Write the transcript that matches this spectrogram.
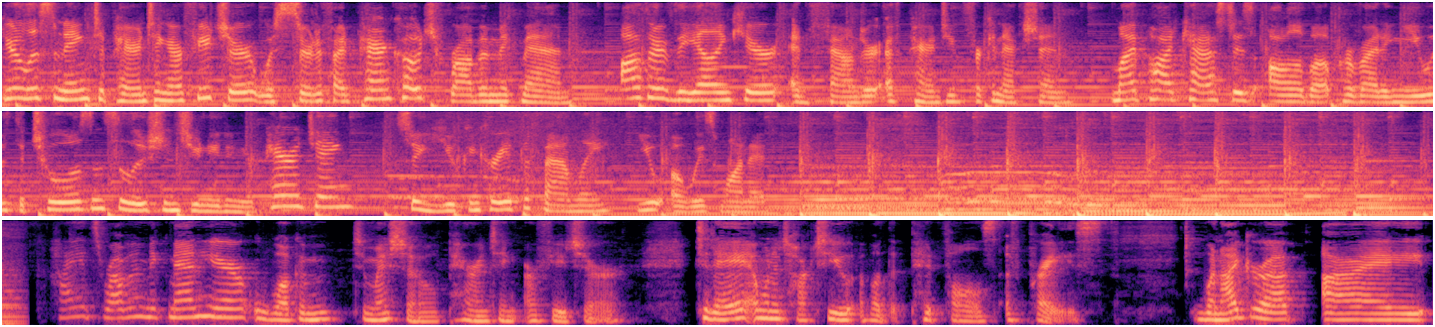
You're listening to Parenting Our Future with certified parent coach Robbin McManne, author of The Yelling Cure and founder of Parenting for Connection. My podcast is all about providing you with the tools and solutions you need in your parenting so you can create the family you always wanted. Hi, it's Robbin McManne here. Welcome to my show, Parenting Our Future. Today, I want to talk to you about the pitfalls of praise when I grew up, I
